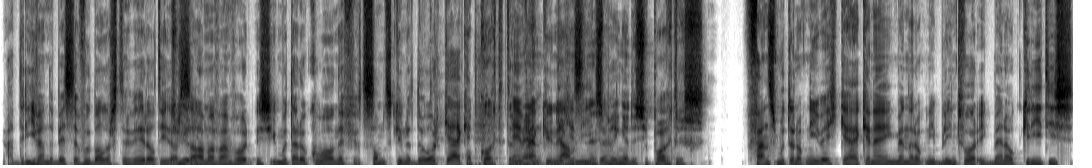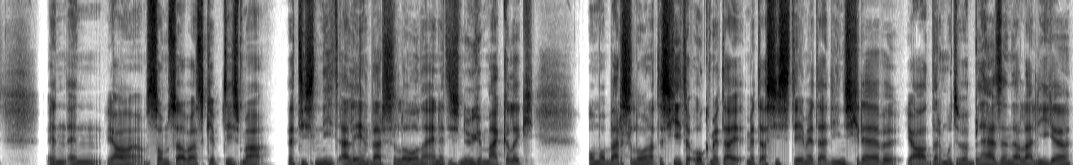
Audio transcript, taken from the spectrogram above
ja, drie van de beste voetballers ter wereld die daar Tuurlijk. samen van voor. Dus je moet daar ook gewoon even soms kunnen doorkijken. op korte en termijn van kunnen dansen en springen, de supporters. Fans moeten ook niet wegkijken. Hè. Ik ben daar ook niet blind voor. Ik ben ook kritisch. En, en ja, soms wel wat sceptisch, maar het is niet alleen Barcelona. En het is nu gemakkelijk om op Barcelona te schieten, ook met dat, met dat systeem, met dat inschrijven. Ja, daar moeten we blij zijn dat La Liga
